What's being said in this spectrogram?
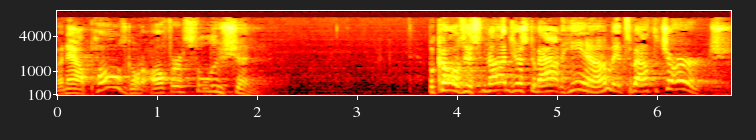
But now Paul's going to offer a solution. Because it's not just about him, it's about the church.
